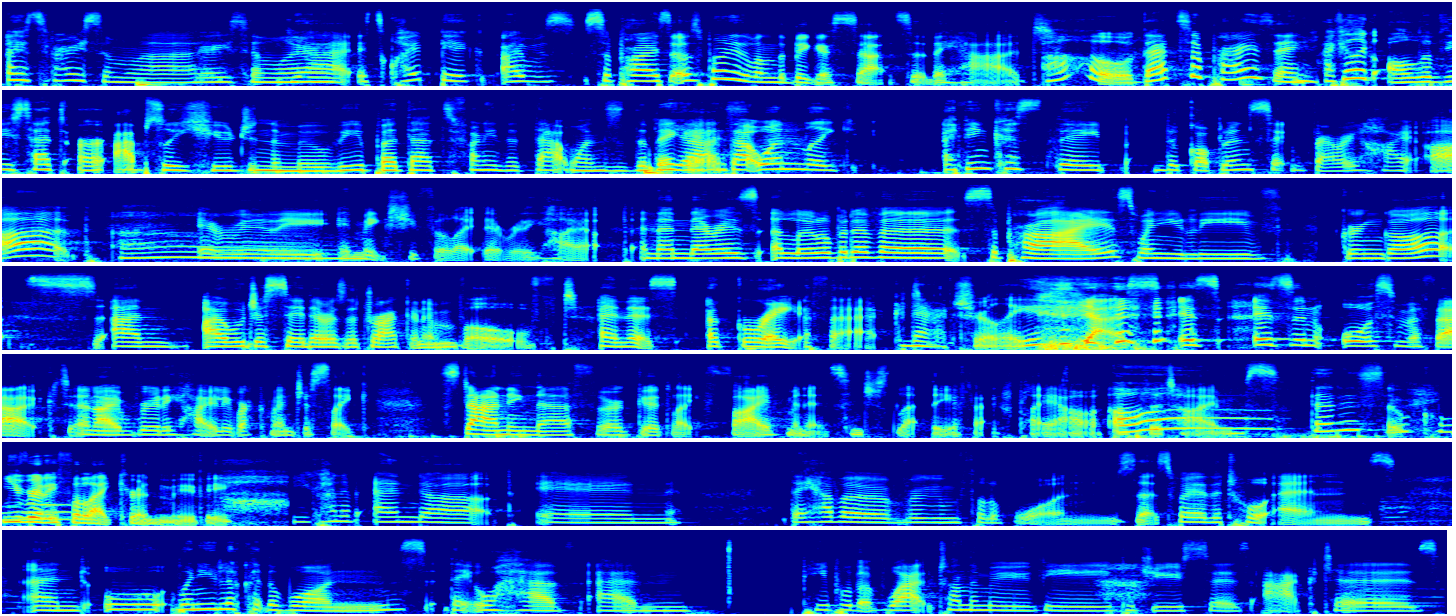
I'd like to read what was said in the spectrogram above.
it's very similar. Very similar. Yeah, it's quite big. I was surprised. That was probably one of the biggest sets that they had. Oh, that's surprising. I feel like all of these sets are absolutely huge in the movie, but that's funny that that one's the biggest. Yeah, that one like I think because they the goblins sit very high up, oh. it really oh. it makes you feel like they're really high up. And then there is a little bit of a surprise when you leave Gringotts, and I would just say there is a dragon involved, and it's a great effect. naturally. yes, it's it's an awesome effect, and I really highly recommend just like standing there for a good like five minutes and just let the effect play out a couple of times. Oh, That is so cool. You really feel like you're in the movie. You kind of end up in. They have a room full of wands. That's where the tour ends, and all when you look at the wands, they all have um, people that have worked on the movie, producers, actors,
